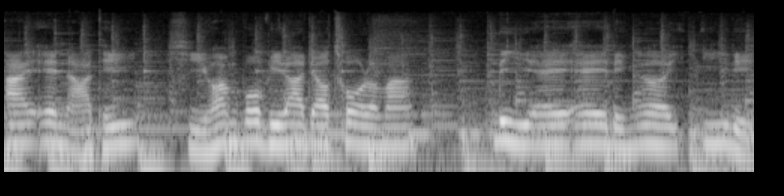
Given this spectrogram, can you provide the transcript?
I N R T 喜欢剥皮辣椒错了吗？L A A 零二一零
